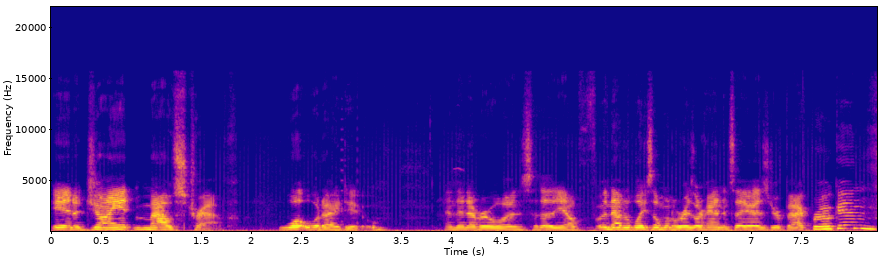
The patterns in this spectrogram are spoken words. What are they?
in a giant mouse trap, what would I do?" And then everyone uh, you know, inevitably someone will raise their hand and say, "Is your back broken?"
